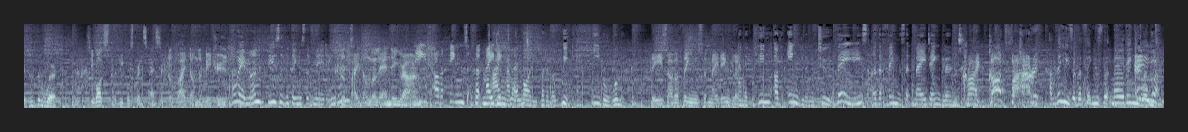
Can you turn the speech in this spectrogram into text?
It was the worst. She was the people's princess. To fight on the beaches. Oh wait, man! These are the things that made England. To fight on the landing ground. These are the things that made I England. have the body, but of a weak and feeble woman. These are the things that made England. And the king of England, too. These are the things that made England. Cry God for Harry! And these are the things that made England. England!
